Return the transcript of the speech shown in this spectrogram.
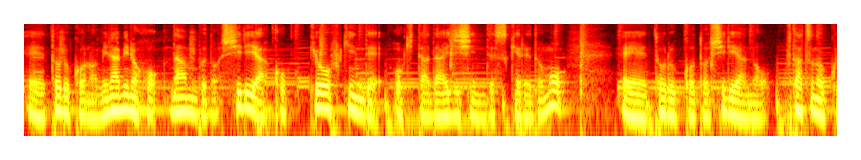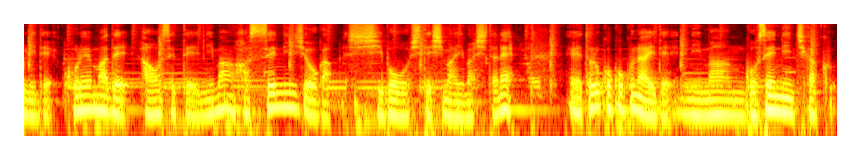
えトルコの南の方南部のシリア国境付近で起きた大地震ですけれども、トルコとシリアの2つの国でこれまで合わせて2万8000人以上が死亡してしまいましたね、トルコ国内で2万5000人近く、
